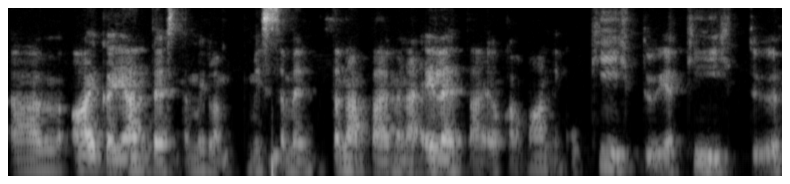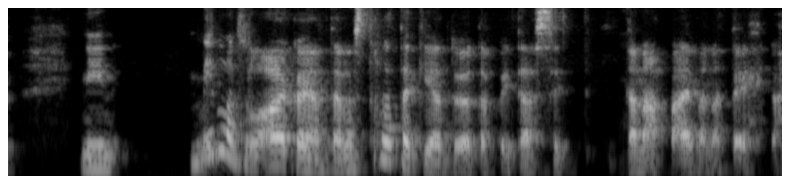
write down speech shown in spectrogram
ää, aikajänteestä, millä, missä me tänä päivänä eletään, joka vaan niin kuin kiihtyy ja kiihtyy, niin millaisella aikajänteellä strategiatyötä pitäisi tänä päivänä tehdä?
